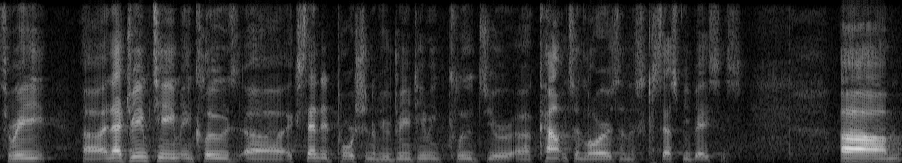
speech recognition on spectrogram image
Three, uh, and that dream team includes uh, extended portion of your dream team includes your accountants and lawyers on a success fee basis. Um,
